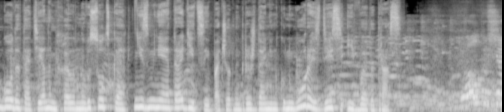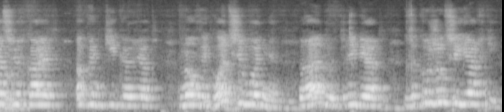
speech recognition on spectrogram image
года Татьяна Михайловна Высоцкая. Не изменяя традиции, почетный гражданин Кунгура здесь и в этот раз. Елка вся сверкает, огоньки горят. Новый год сегодня радует ребят. Закружился яркий,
